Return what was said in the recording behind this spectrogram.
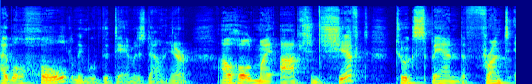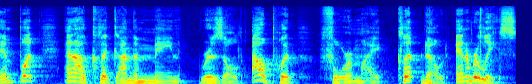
I will hold, let me move the damage down here. I'll hold my option shift to expand the front input and I'll click on the main result output for my clip node and release.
